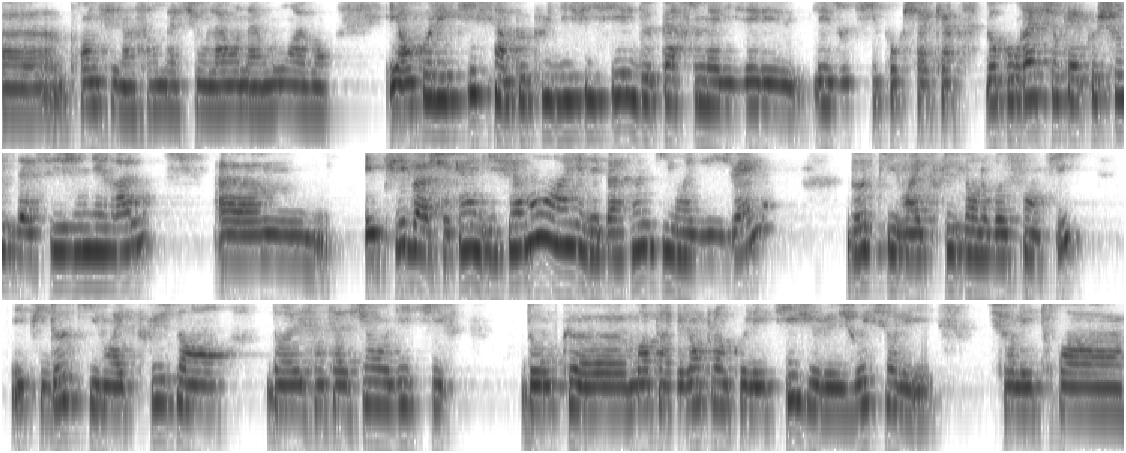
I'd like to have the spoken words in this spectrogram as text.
euh, prendre ces informations-là en amont avant. Et en collectif, c'est un peu plus difficile de personnaliser les, outils pour chacun. Donc on reste sur quelque chose d'assez général. Euh, et puis bah, chacun est différent. Hein. Il y a des personnes qui vont être visuelles, d'autres qui vont être plus dans le ressenti, et puis d'autres qui vont être plus dans, les sensations auditives. Donc euh, moi, par exemple, en collectif, je vais jouer sur les trois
